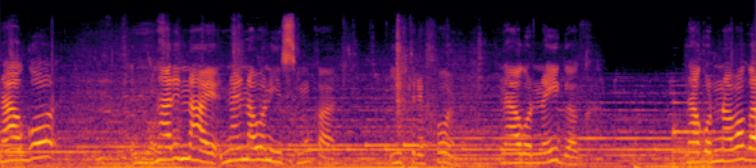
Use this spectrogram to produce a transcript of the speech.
Ntabwo ntari nabona iyi simukadi iyi telefone. Ntabwo nayigaga. Ntabwo nabaga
